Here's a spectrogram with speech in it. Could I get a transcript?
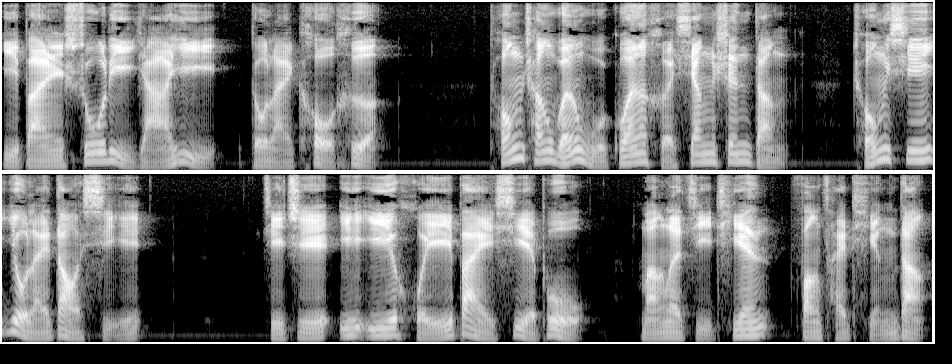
一般书吏衙役都来叩贺，同城文武官和乡绅等重新又来道喜，几只一一回拜谢步，忙了几天方才停当。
